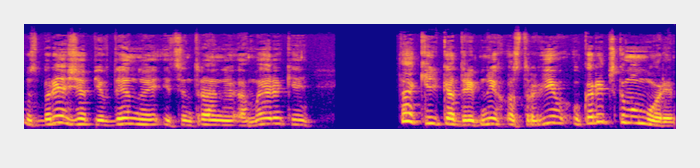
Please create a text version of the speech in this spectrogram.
узбережжя Південної і Центральної Америки та кілька дрібних островів у Карибському морі,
